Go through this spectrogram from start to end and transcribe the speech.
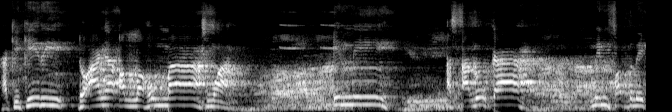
Kaki kiri doanya Allahumma semua. Ini as'aluka min fadlik.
